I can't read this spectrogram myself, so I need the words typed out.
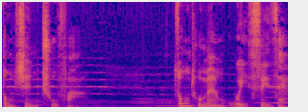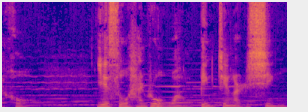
动身出发。宗徒们尾随在后，耶稣和若望并肩而行。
